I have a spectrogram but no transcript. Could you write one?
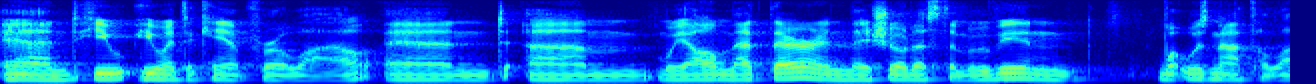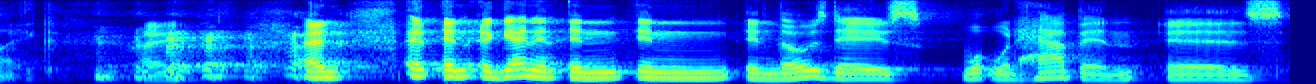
and he he went to camp for a while, and um, we all met there, and they showed us the movie and what was not to like. Right, and, and and again in, in in in those days, what would happen is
